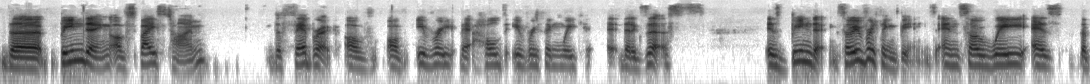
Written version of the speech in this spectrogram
the bending of space time, the fabric of of every that holds everything we that exists is bending. So everything bends, and so we as the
